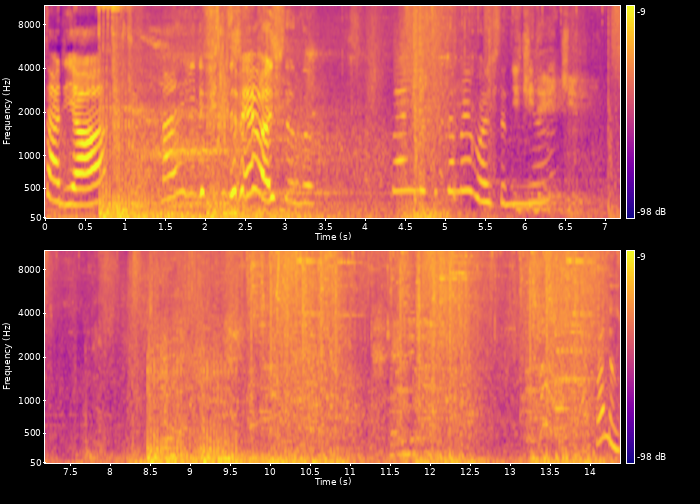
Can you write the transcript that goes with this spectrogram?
Kastırmışlar ya. Ben yine fitlemeye başladım. Ben yine fitlemeye başladım ya. İki. Ben de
